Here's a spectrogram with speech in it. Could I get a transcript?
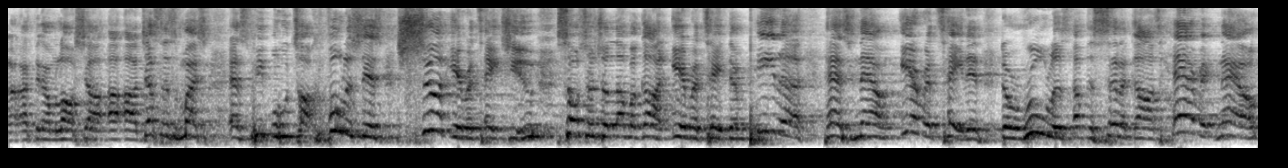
I think I'm lost, y'all. Uh, uh, just as much as people who talk foolishness should irritate you, so should your love of God irritate them. Peter has now irritated the rulers of the synagogues. Herod now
